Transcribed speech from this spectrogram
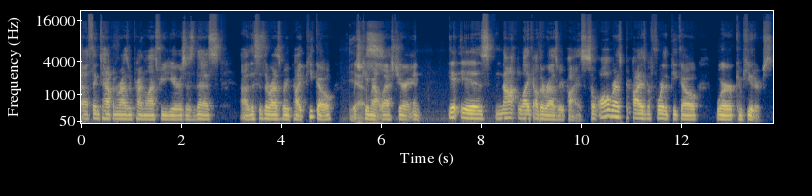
uh, thing to happen in Raspberry Pi in the last few years is this. Uh, this is the Raspberry Pi Pico, which yes. came out last year, and it is not like other Raspberry Pis. So all Raspberry Pis before the Pico were computers.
